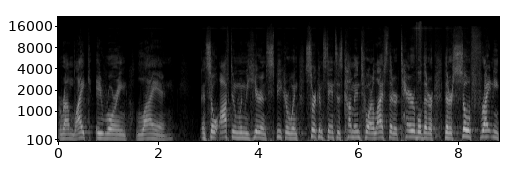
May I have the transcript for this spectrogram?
around like a roaring lion. And so often when we hear him speak or when circumstances come into our lives that are terrible, that are, that are so frightening,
